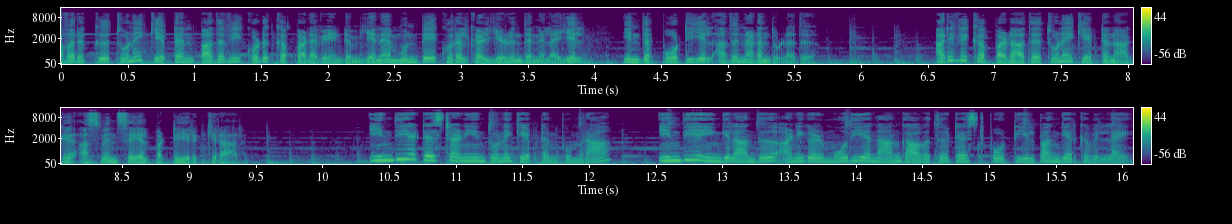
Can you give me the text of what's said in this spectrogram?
அவருக்கு துணை கேப்டன் பதவி கொடுக்கப்பட வேண்டும் என முன்பே குரல்கள் எழுந்த நிலையில் இந்த போட்டியில் அது நடந்துள்ளது. அறிவிக்கப்படாத துணை கேப்டனாக அஸ்வின் செயல்பட்டு இருக்கிறார். இந்திய டெஸ்ட் அணியின் துணை கேப்டன் பும்ரா இந்திய இங்கிலாந்து அணிகள் மோதிய நான்காவது டெஸ்ட் போட்டியில் பங்கேற்கவில்லை.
